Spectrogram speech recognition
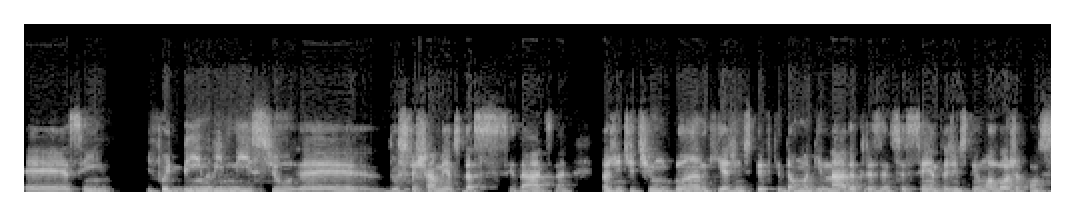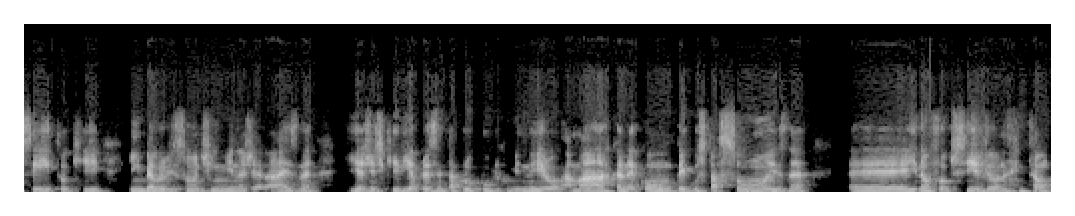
É, assim, e foi bem no início é, dos fechamentos das cidades, né? Então, a gente tinha um plano que a gente teve que dar uma guinada 360. A gente tem uma loja conceito aqui em Belo Horizonte, em Minas Gerais, né? E a gente queria apresentar para o público mineiro a marca, né? Com degustações, né? É, e não foi possível, né? Então,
